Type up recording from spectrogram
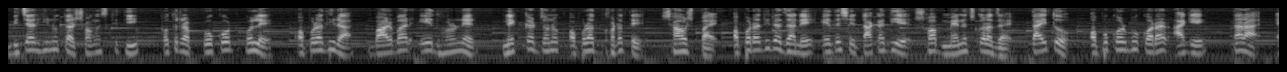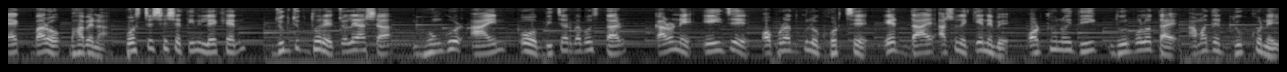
বিচারহীনতার সংস্কৃতি কতটা প্রকট হলে অপরাধীরা বারবার এ ধরনের নেককারজনক অপরাধ ঘটাতে সাহস পায়। অপরাধীরা জানে এদেশে টাকা দিয়ে সব ম্যানেজ করা যায়। তাই তো অপকর্ম করার আগে তারা একবারও ভাবে না। পোস্টের শেষে তিনি লেখেন, যুগ যুগ ধরে চলে আসা ভঙ্গুর আইন ও বিচার ব্যবস্থার কারণে এই যে অপরাধগুলো ঘটছে, এর দায় আসলে কে নেবে? অর্থনৈতিক দুর্বলতায় আমাদের দুঃখ নেই।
